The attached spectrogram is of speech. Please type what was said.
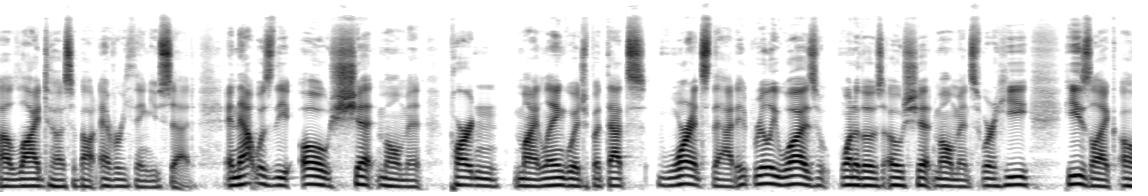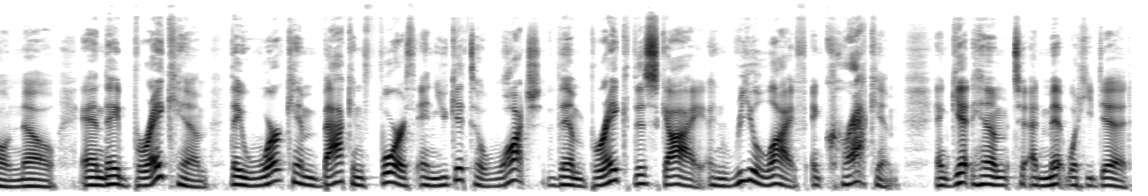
uh, lied to us about everything you said. And that was the oh shit moment pardon my language, but that's warrants that. It really was one of those oh shit moments where he he's like, "Oh no." And they break him. They work him back and forth and you get to watch them break this guy in real life and crack him and get him to admit what he did.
